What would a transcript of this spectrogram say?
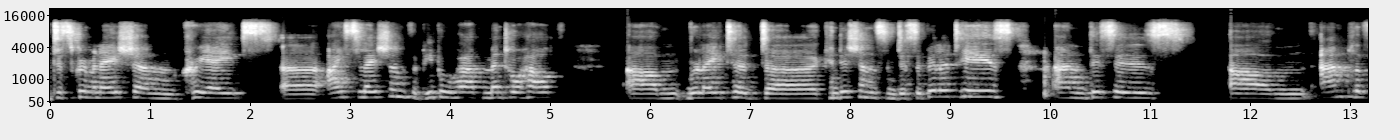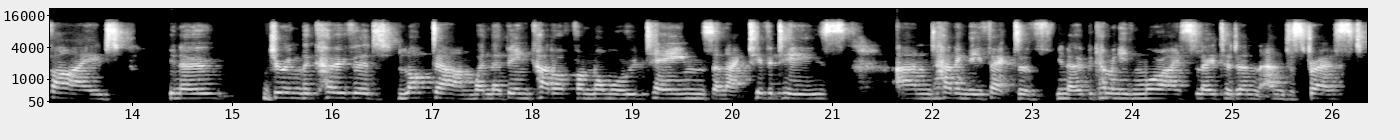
discrimination creates uh, isolation for people who have mental health um, related uh, conditions and disabilities. And this is um, amplified, you know, during the COVID lockdown when they're being cut off from normal routines and activities and having the effect of, you know, becoming even more isolated and, and distressed.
